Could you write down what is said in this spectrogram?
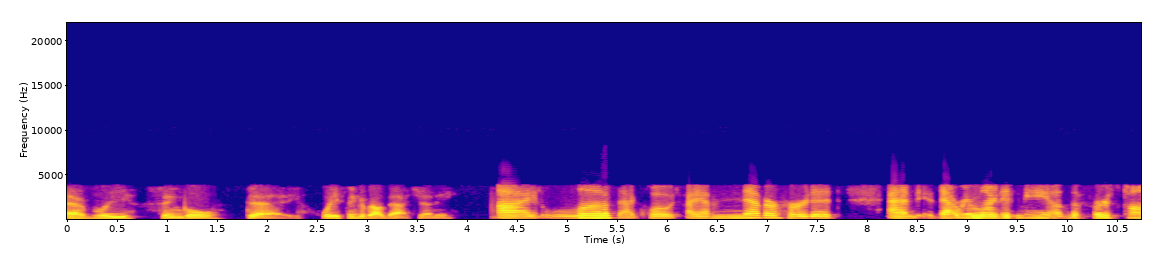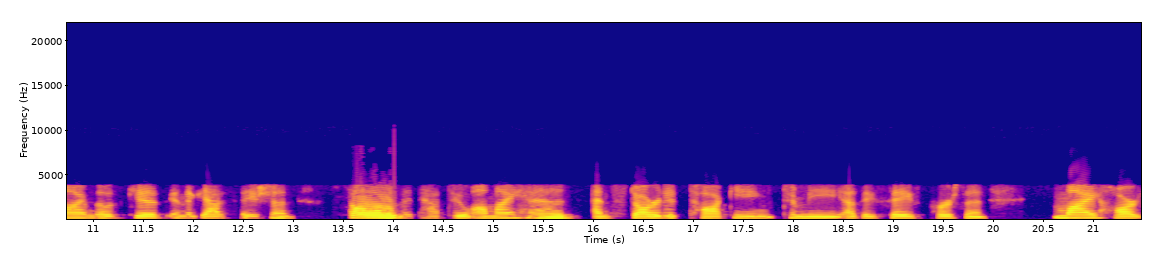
every single day. What do you think about that, Jenny? I love that quote. I have never heard it. And that reminded me of the first time those kids in the gas station saw the tattoo on my head and started talking to me as a safe person. My heart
